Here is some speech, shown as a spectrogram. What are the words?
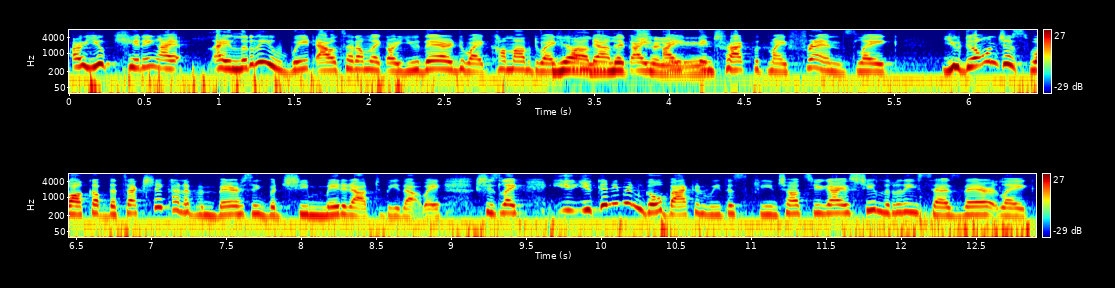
are you kidding? I I literally wait outside. I'm like, are you there? Do I come up? Do I Yeah, come down? Like I, I interact with my friends. Like you don't just walk up. That's actually kind of embarrassing, but she made it out to be that way. She's like, you, you can even go back and read the screenshots, you guys. She literally says there, like,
